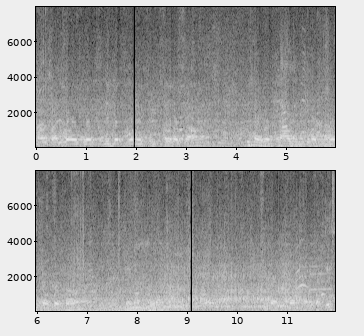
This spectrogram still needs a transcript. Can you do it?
Powered by the Rolls-Royce Nimbus 103 turbocharged just over a thousand horsepower, twelve horsepower. So not a lot compared with helicopters.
